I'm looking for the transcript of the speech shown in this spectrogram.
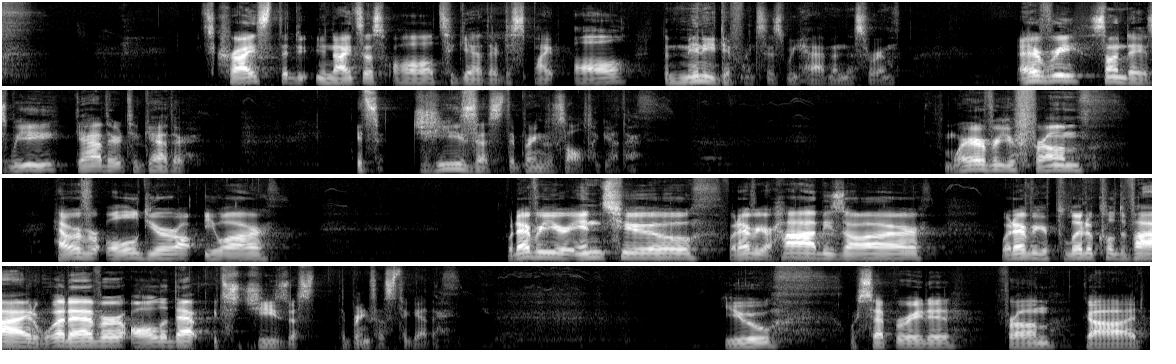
it's Christ that unites us all together despite all the many differences we have in this room. Every Sunday, as we gather together, it's Jesus that brings us all together. From wherever you're from, however old you're, you are, whatever you're into, whatever your hobbies are, whatever your political divide, whatever, all of that, it's Jesus that brings us together. You were separated from God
